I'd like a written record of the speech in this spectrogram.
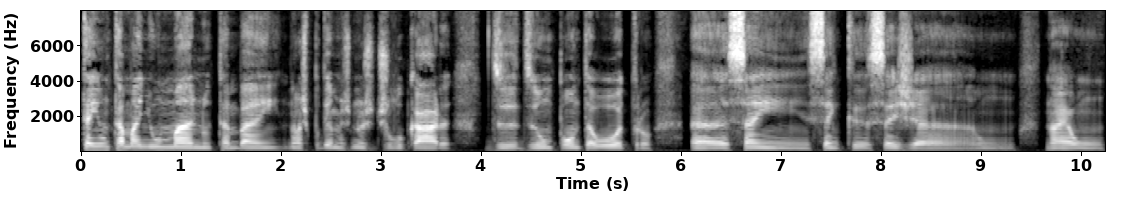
tem um tamanho humano também, nós podemos nos deslocar de, de um ponto a outro sem, sem que seja um, não é, um,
